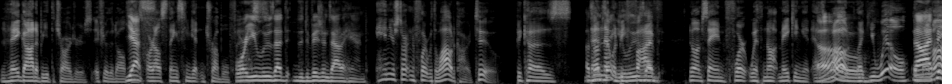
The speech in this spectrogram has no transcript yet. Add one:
they got to beat the Chargers if you're the Dolphins, Yes. or else things can get in trouble. Fast. Or you lose that the division's out of hand. and you're starting to flirt with the wild card too, because That's then that would You be five. that- No, I'm saying flirt with not making it as Oh. wild. Like you will. in No, I think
